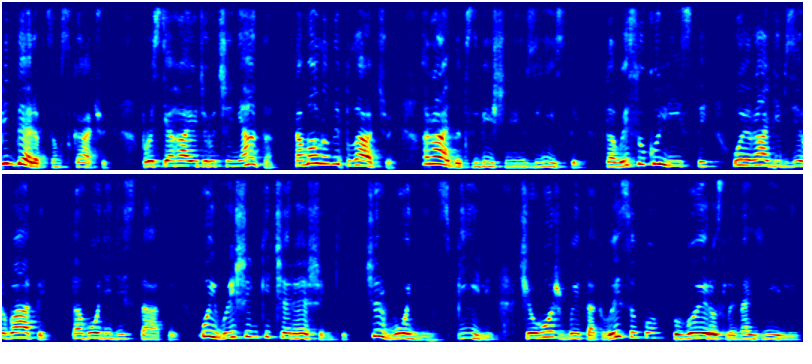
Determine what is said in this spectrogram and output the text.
під деревцем скачуть, простягають рученята та мало не плачуть. Райда б з вішнею з'їсти та високо лізти, ой, раді б зірвати та годі дістати. Ой, вишеньки, черешеньки, червоні, спілі, чого ж ви так високо виросли на гіллі?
